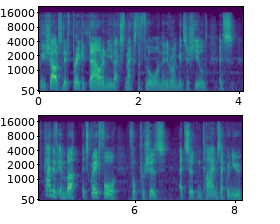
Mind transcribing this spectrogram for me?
So he shouts, let's break it down, and he like smacks the floor, and then everyone gets a shield. It's kind of imba. It's great for, for pushes at certain times, like when you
